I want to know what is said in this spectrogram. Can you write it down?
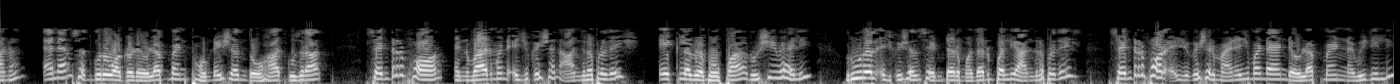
Anand NM Sadguru water development foundation दोहात Gujarat centre for environment education Andhra Pradesh Eklavya Bhopal Rishi valley rural education centre Madanapalle Andhra Pradesh centre for education management and development Navi Delhi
